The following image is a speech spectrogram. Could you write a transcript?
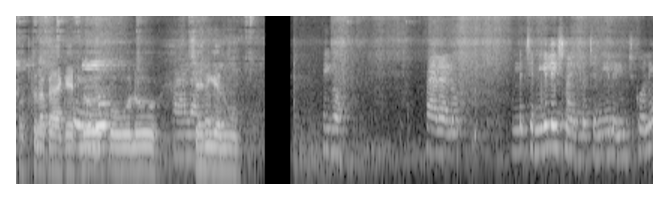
పొత్తుల ప్యాకెట్లు పువ్వులు శనగలు. ఇగో పాలాలు. శనగలు వేసిన ఇట్లా శనగలు వేయించుకొని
